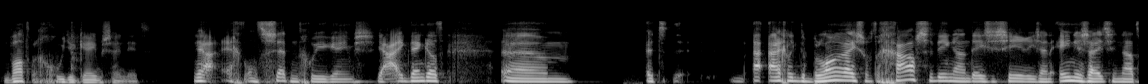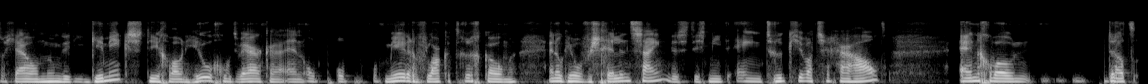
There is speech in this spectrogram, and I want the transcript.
wat een goede games zijn dit. Ja, echt ontzettend goede games. Ja, ik denk dat ehm, het e- eigenlijk de belangrijkste of de gaafste dingen aan deze serie zijn enerzijds inderdaad wat jij al noemde, die gimmicks, die gewoon heel goed werken en op, op, op meerdere vlakken terugkomen en ook heel verschillend zijn. Dus het is niet één trucje wat zich herhaalt. En gewoon dat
